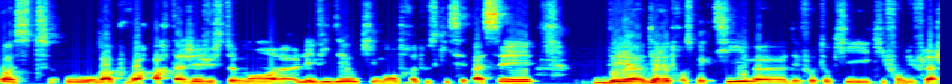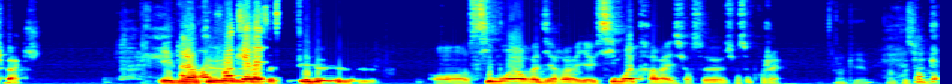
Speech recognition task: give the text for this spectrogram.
post où on va pouvoir partager justement les vidéos qui montrent tout ce qui s'est passé, des, rétrospectives, des photos qui, qui, font du flashback. Et donc, voilà, ça s'est fait de, en six mois, on va dire, il y a eu six mois de travail sur ce, sur ce projet. Ok, impressionnant. Donc,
